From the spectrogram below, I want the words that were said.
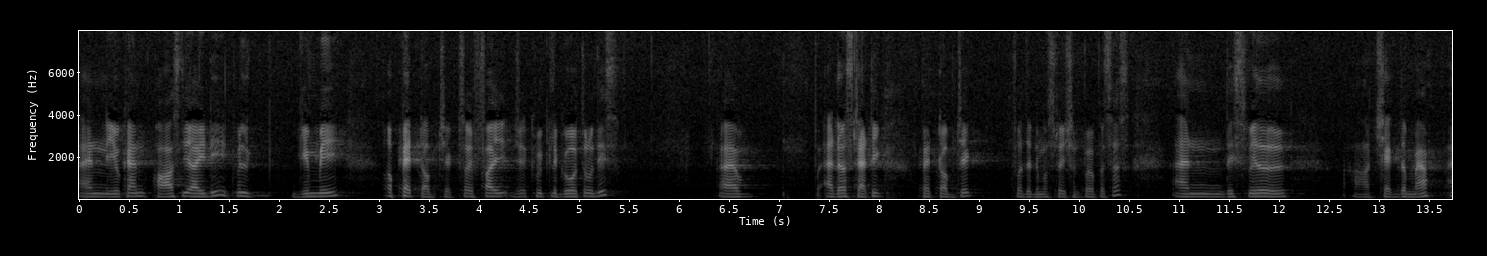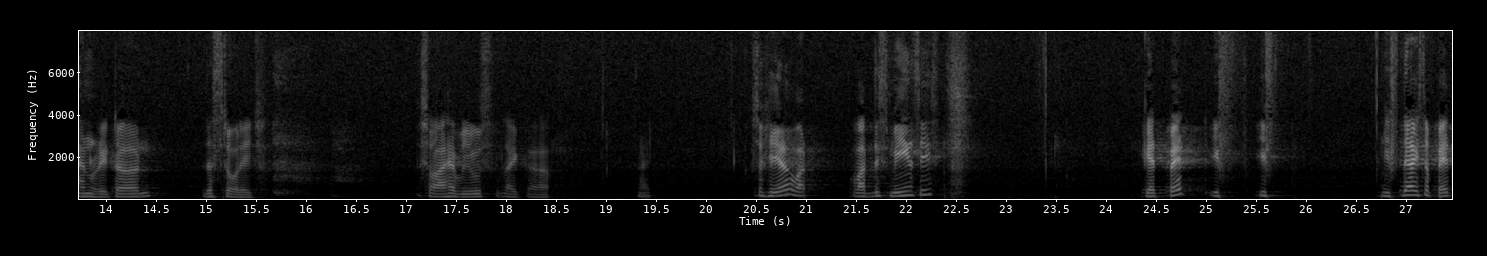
and you can pass the ID. It will give me a pet object. So if I quickly go through this, I have add a static pet object for the demonstration purposes, and this will uh, check the map and return the storage. So I have used like, uh, right? So here, what, what this means is, get pet, if, if, if there is a pet,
